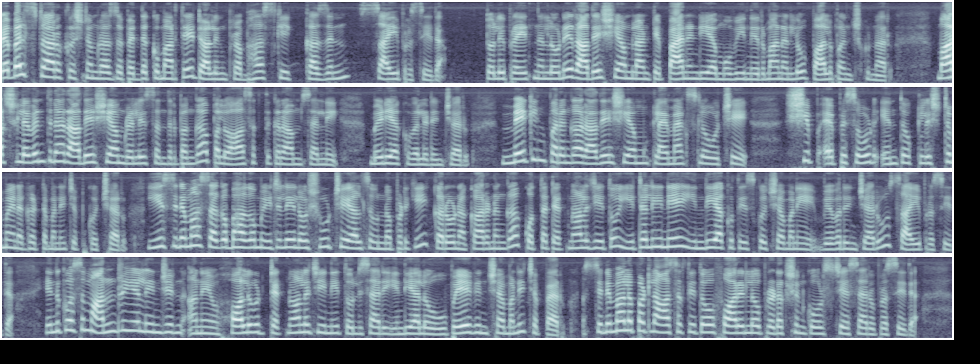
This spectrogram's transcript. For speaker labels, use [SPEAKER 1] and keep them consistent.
[SPEAKER 1] Rebel star Krishnamraju పెద్ద కుమార్తె darling ప్రభాస్కి cousin Sai ప్రసీద. తొలి ప్రయత్నంలోనే రాధేశ్యామ్ లాంటి పాన్ ఇండియా మూవీ నిర్మాణంలో పాలు పంచుకున్నారు. మార్చి లెవెన్త్న రాధేశ్యామ్ రిలీజ్ సందర్భంగా పలు ఆసక్తికర అంశాల్ని మీడియాకు వెల్లడించారు. మేకింగ్ పరంగా రాధేశ్యామ్ క్లైమాక్స్లో వచ్చే షిప్ ఎపిసోడ్ ఎంతో క్లిష్టమైన ఘట్టమని చెప్పుకొచ్చారు. ఈ సినిమా సగభాగం ఇటలీలో షూట్ చేయాల్సి ఉన్నప్పటికీ కరోనా కారణంగా కొత్త టెక్నాలజీతో ఇటలీనే ఇండియాకు తీసుకొచ్చామని వివరించారు సాయి ప్రసీద. ఇందుకోసం అన్రియల్ ఇంజిన్ అనే హాలీవుడ్ టెక్నాలజీని తొలిసారి ఇండియాలో ఉపయోగించామని చెప్పారు. సినిమా సినిమాల పట్ల ఆసక్తితో ఫారిన్లో ప్రొడక్షన్ కోర్స్ చేశారు ప్రసీద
